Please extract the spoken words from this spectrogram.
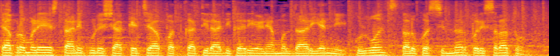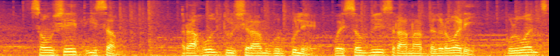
त्याप्रमाणे स्थानिक गुन्हे शाखेच्या पथकातील अधिकारी आणि अंमलदार यांनी कुळवंच तालुका सिन्नर परिसरातून संशयित इसम राहुल तुळशीराम गुरकुले व सव्वीस राणा दगडवाडी गुळवंच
